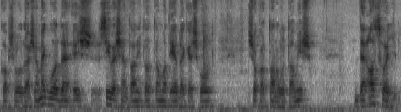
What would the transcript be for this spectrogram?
kapcsolódása megvolt, de és szívesen tanítottam, ott érdekes volt, sokat tanultam is, de az, hogy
